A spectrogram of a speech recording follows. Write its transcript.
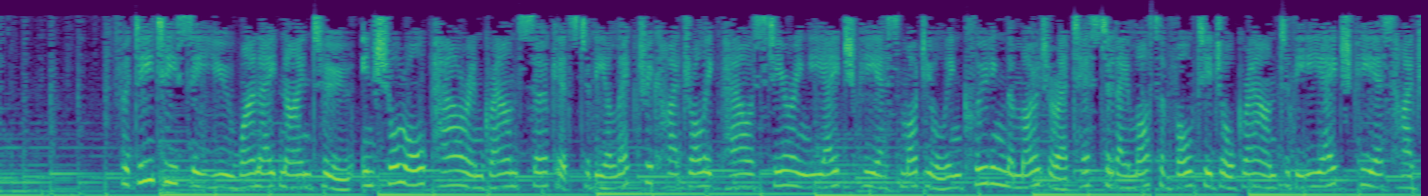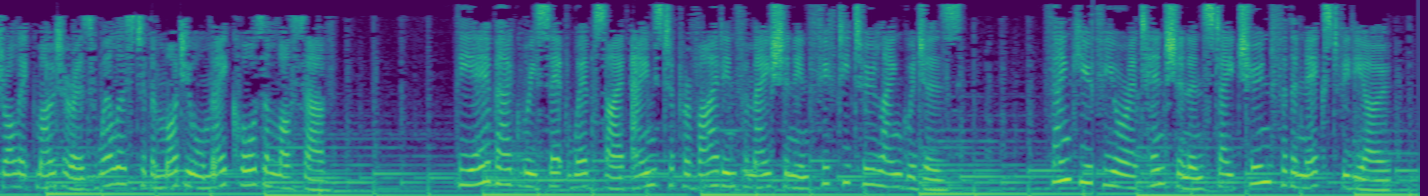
For DTCU 1892, ensure all power and ground circuits to the electric hydraulic power steering EHPS module including the motor are tested a loss of voltage or ground to the EHPS hydraulic motor as well as to the module may cause a loss of. The Airbag Reset website aims to provide information in 52 languages. Thank you for your attention and stay tuned for the next video.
